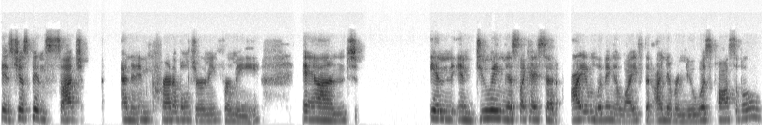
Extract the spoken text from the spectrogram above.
it's just been such an incredible journey for me. And in in doing this, like I said, I am living a life that I never knew was possible.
